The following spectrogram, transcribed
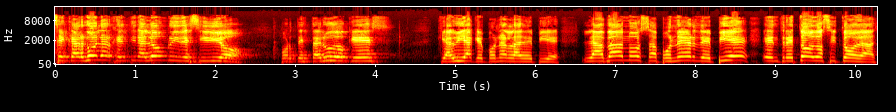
se cargó la Argentina al hombro y decidió por testarudo que es, que había que ponerla de pie. La vamos a poner de pie entre todos y todas.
